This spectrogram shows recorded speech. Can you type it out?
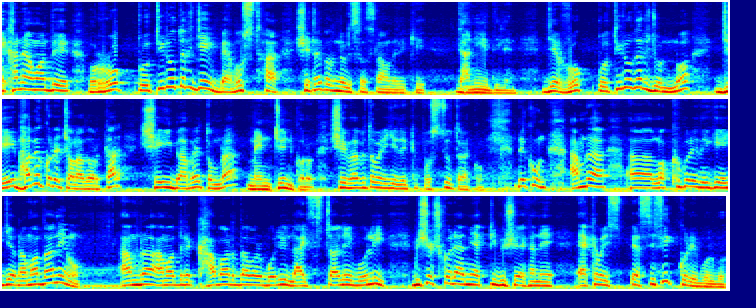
এখানে আমাদের রোগ প্রতিরোধের যেই ব্যবস্থা সেটার কথা নবী সাল্লাল্লাহু আমাদেরকে জানিয়ে দিলেন যে রোগ প্রতিরোধের জন্য যেইভাবে করে চলা দরকার সেইভাবে তোমরা মেনটেন করো। সেইভাবে তোমরা নিজেদেরকে প্রস্তুত রাখো। দেখুন আমরা লক্ষ্য করে দেখি এই যে রামাদানেও আমরা আমাদের খাবার দাবার বলি লাইফস্টাইলে বলি, বিশেষ করে আমি একটি বিষয় এখানে একেবারে স্পেসিফিক করে বলব।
